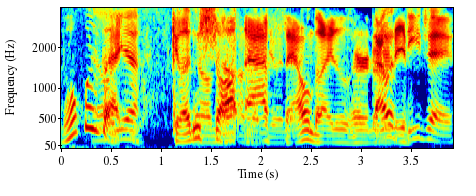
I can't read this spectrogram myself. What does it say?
what was Hell that yeah. gunshot I'm not ass sound that I just heard? That was? DJ.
